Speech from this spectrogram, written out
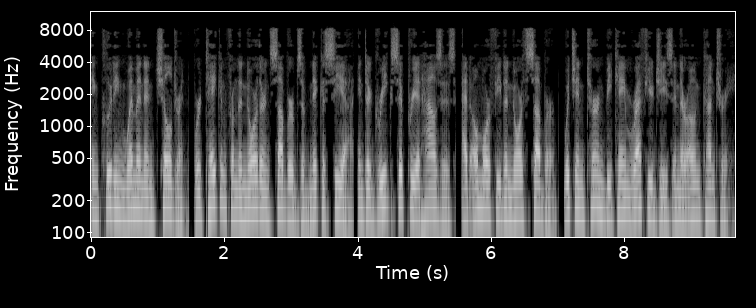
including women and children, were taken from the northern suburbs of Nicosia into Greek Cypriot houses, at Omorpheta North suburb, which in turn became refugees in their own country.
